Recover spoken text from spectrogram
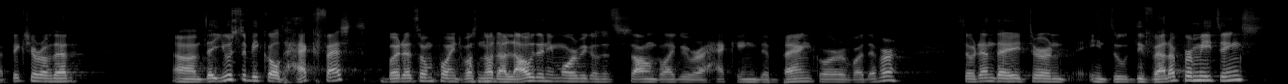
a picture of that. Um, they used to be called Hackfest, but at some point was not allowed anymore because it sounds like we were hacking the bank or whatever. So then they turned into developer meetings,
